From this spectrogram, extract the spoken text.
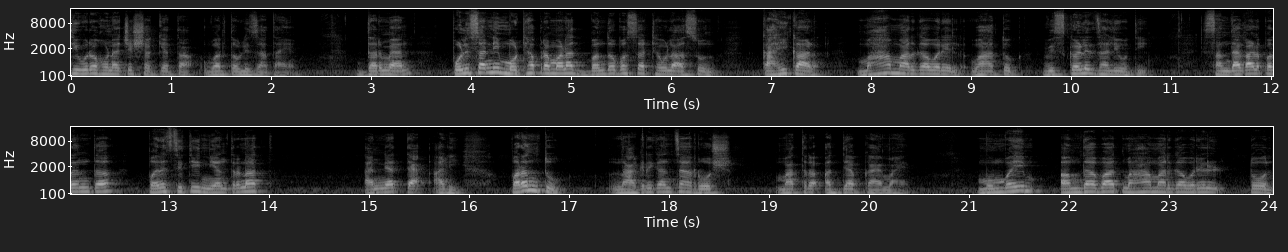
तीव्र होण्याची शक्यता वर्तवली जात आहे. दरम्यान पोलिसांनी मोठ्या प्रमाणात बंदोबस्त ठेवला असून काही काळ महामार्गावरील वाहतूक विस्कळीत झाली होती. संध्याकाळपर्यंत परिस्थिती नियंत्रणात आणण्यात त्या आली. परंतु नागरिकांचा रोष मात्र अद्याप कायम आहे. मुंबई अहमदाबाद महामार्गावरील टोल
